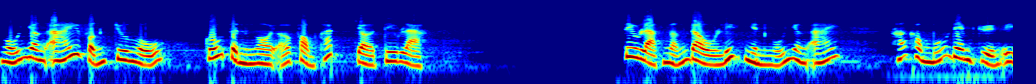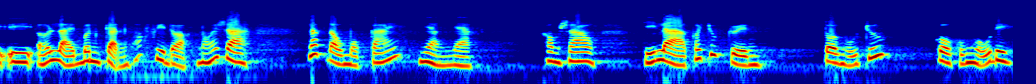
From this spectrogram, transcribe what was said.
Ngũ nhân ái vẫn chưa ngủ, cố tình ngồi ở phòng khách chờ tiêu lạc. Tiêu lạc ngẩng đầu liếc nhìn ngũ nhân ái, hắn không muốn đem chuyện y y ở lại bên cạnh Hoắc Phi Đoạt nói ra, lắc đầu một cái, nhàn nhạt. Không sao, chỉ là có chút chuyện, tôi ngủ trước, cô cũng ngủ đi.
